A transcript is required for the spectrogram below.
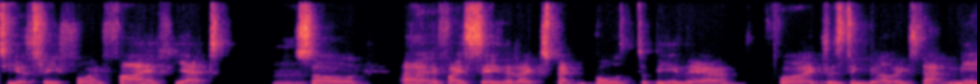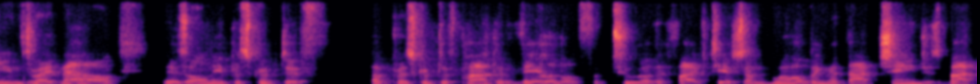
tier three, four, and five yet. Hmm. So uh, if I say that I expect both to be there, for existing buildings, that means right now there's only prescriptive a prescriptive path available for two of the five tiers. So we're hoping that that changes. But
